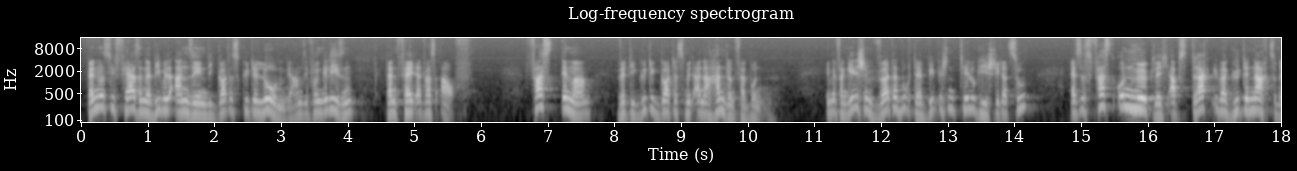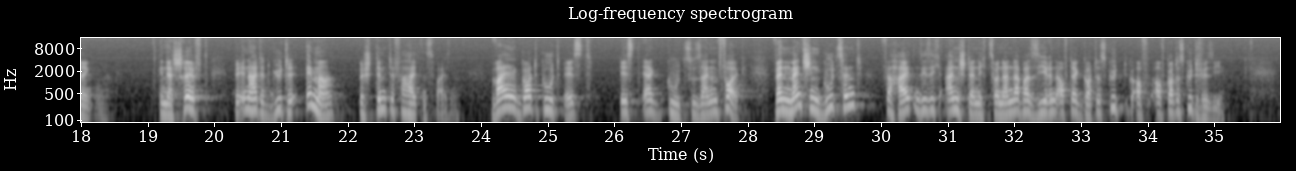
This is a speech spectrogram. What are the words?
Wenn wir uns die Verse in der Bibel ansehen, die Gottes Güte loben, wir haben sie vorhin gelesen, dann fällt etwas auf. Fast immer wird die Güte Gottes mit einer Handlung verbunden. Im evangelischen Wörterbuch der biblischen Theologie steht dazu, es ist fast unmöglich, abstrakt über Güte nachzudenken. In der Schrift beinhaltet Güte immer bestimmte Verhaltensweisen. Weil Gott gut ist, ist er gut zu seinem Volk. Wenn Menschen gut sind, verhalten sie sich anständig zueinander, basierend auf, der Gottes Güte, auf, auf Gottes Güte für sie.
